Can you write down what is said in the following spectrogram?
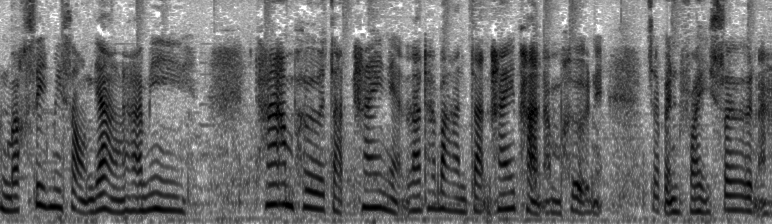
ปุ่นวัคซีนมีสองอย่างนะคะ มีถ้าอำเภอจัดให้เนี่ย รัฐบาลจัดให้ผ่านอำเภอเนี่ย จะเป็นไฟเซอร์นะ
